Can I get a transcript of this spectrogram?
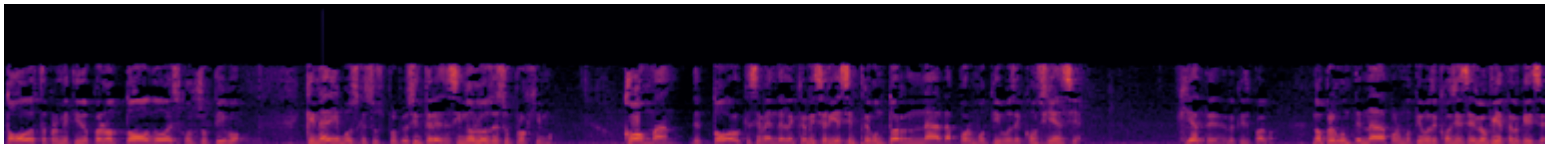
Todo está permitido, pero no todo es constructivo. Que nadie busque sus propios intereses, sino los de su prójimo. Coman de todo lo que se vende en la carnicería sin preguntar nada por motivos de conciencia. Fíjate lo que dice Pablo. No pregunten nada por motivos de conciencia. Luego fíjate lo que dice.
